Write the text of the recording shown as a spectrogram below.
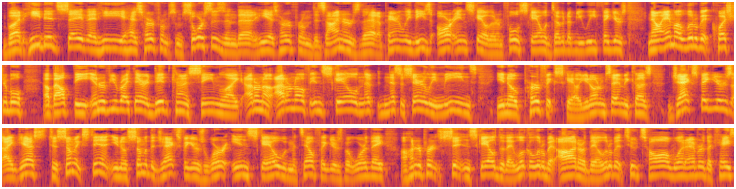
but he did say that he has heard from some sources and that he has heard from designers that apparently these are in scale. They're in full scale with WWE figures. Now, I am a little bit questionable about the interview right there. It did kind of seem like, I don't know, I don't know if in scale ne- necessarily means, you know, perfect scale. You know what I'm saying? Because Jakks figures, I guess, to some extent, you know, some of the Jakks figures were in scale with Mattel figures, but were they 100% in scale? Do they look a little bit odd? Are they a little bit too tall? Whatever the case.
